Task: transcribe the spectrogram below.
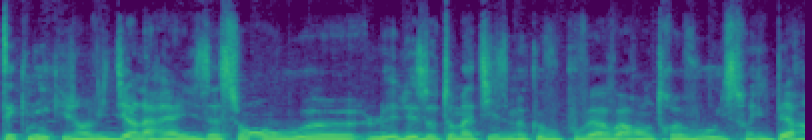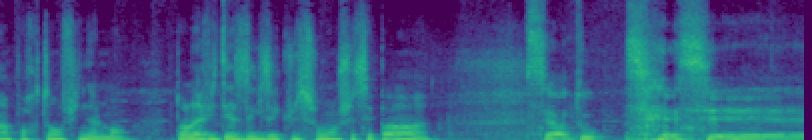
technique, j'ai envie de dire, la réalisation, ou le- les automatismes que vous pouvez avoir entre vous, ils sont hyper importants finalement Dans la vitesse d'exécution, je sais pas. C'est un tout. C'est-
